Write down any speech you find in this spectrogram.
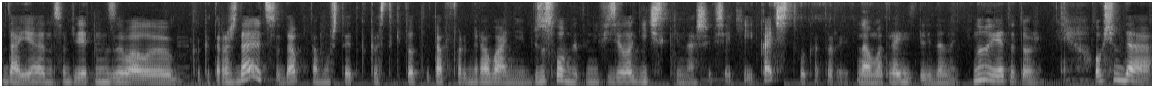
Да, я на самом деле это называла, как это рождаются, да, потому что это как раз-таки тот этап формирования. Безусловно, это не физиологические наши всякие качества, которые нам от родителей даны, но и это тоже. В общем, да,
